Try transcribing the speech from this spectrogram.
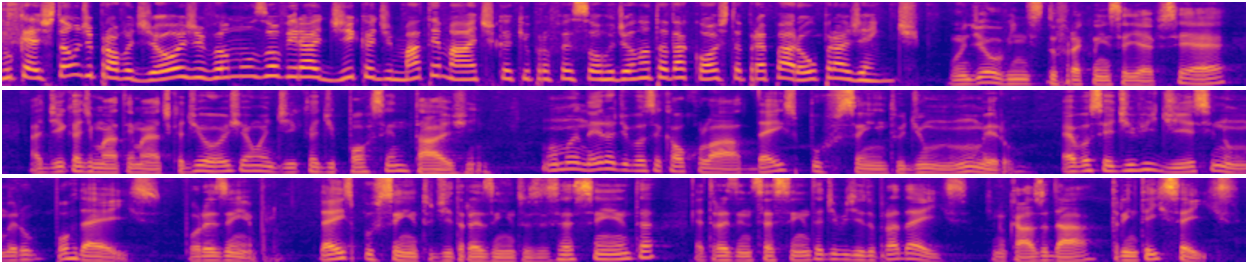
No questão de prova de hoje, vamos ouvir a dica de matemática que o professor Jonathan da Costa preparou para a gente. Bom dia, ouvintes do Frequência IFCE. A dica de matemática de hoje é uma dica de porcentagem. Uma maneira de você calcular 10% de um número é você dividir esse número por 10. Por exemplo, 10% de 360 é 360 dividido para 10, que no caso dá 36.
